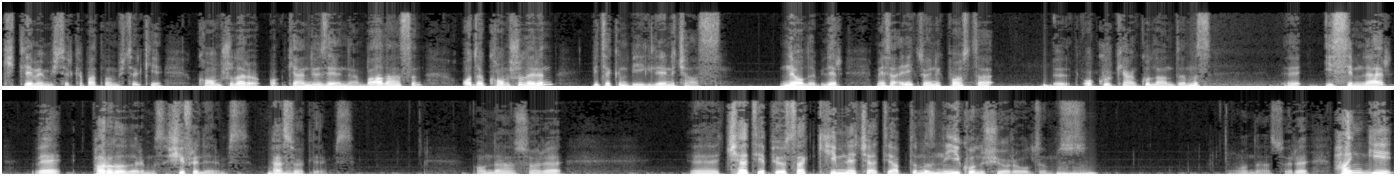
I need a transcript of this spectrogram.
kitlememiştir, kapatmamıştır ki komşular kendi üzerinden bağlansın. O da komşuların bir takım bilgilerini çalsın. Ne olabilir? Mesela elektronik posta e, okurken kullandığımız e, isimler ve parolalarımız, şifrelerimiz, passwordlerimiz. Ondan sonra e, chat yapıyorsak kimle chat yaptığımız, neyi konuşuyor olduğumuz. Ondan sonra hangi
